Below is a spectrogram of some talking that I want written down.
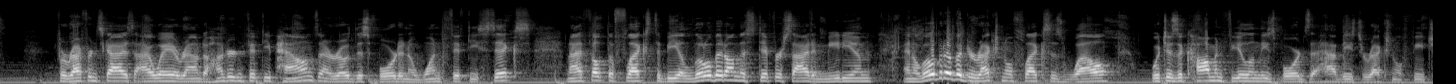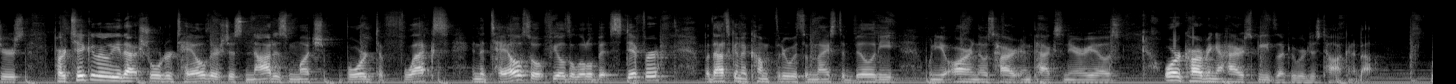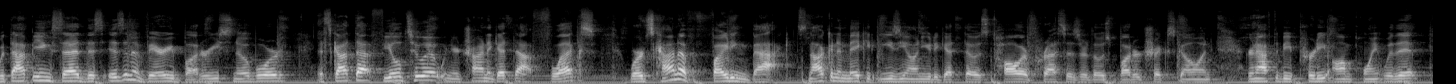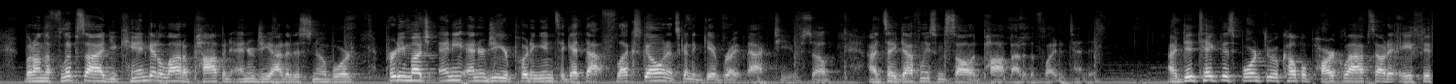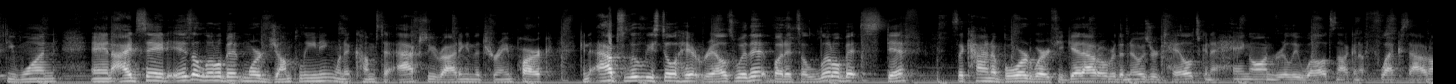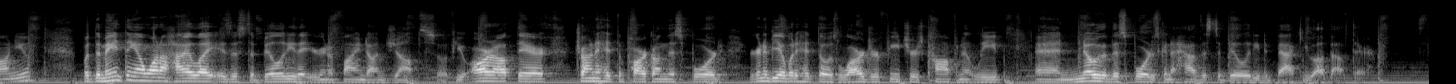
For reference guys, I weigh around 150 pounds and I rode this board in a 156 and I felt the flex to be a little bit on the stiffer side of medium and a little bit of a directional flex as well, which is a common feel in these boards that have these directional features, particularly that shorter tail. There's just not as much board to flex in the tail, so it feels a little bit stiffer, but that's gonna come through with some nice stability when you are in those higher impact scenarios. or carving at higher speeds like we were just talking about. With that being said, this isn't a very buttery snowboard. It's got that feel to it when you're trying to get that flex where it's kind of fighting back. It's not gonna make it easy on you to get those taller presses or those butter tricks going. You're gonna have to be pretty on point with it. But on the flip side, you can get a lot of pop and energy out of this snowboard. Pretty much any energy you're putting in to get that flex going, it's gonna give right back to you. So I'd say definitely some solid pop out of the flight attendant. I did take this board through a couple park laps out at A51, and I'd say it is a little bit more jump leaning when it comes to actually riding in the terrain park. Can absolutely still hit rails with it, but it's a little bit stiff the kind of board where if you get out over the nose or tail, it's gonna hang on really well. It's not gonna flex out on you. But the main thing I wanna highlight is the stability that you're gonna find on jumps. So if you are out there trying to hit the park on this board, you're gonna be able to hit those larger features confidently and know that this board is gonna have the stability to back you up out there.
